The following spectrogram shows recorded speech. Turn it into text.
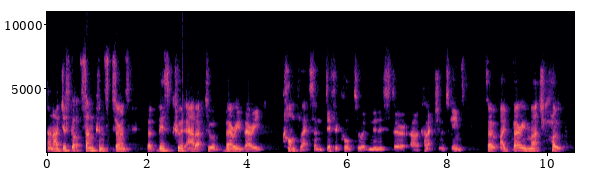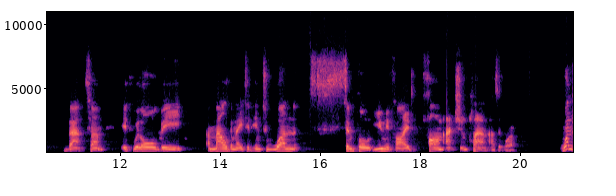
And I've just got some concerns that this could add up to a very, very complex and difficult to administer uh, collection of schemes. So I very much hope that um, it will all be amalgamated into one simple, unified farm action plan, as it were. One,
